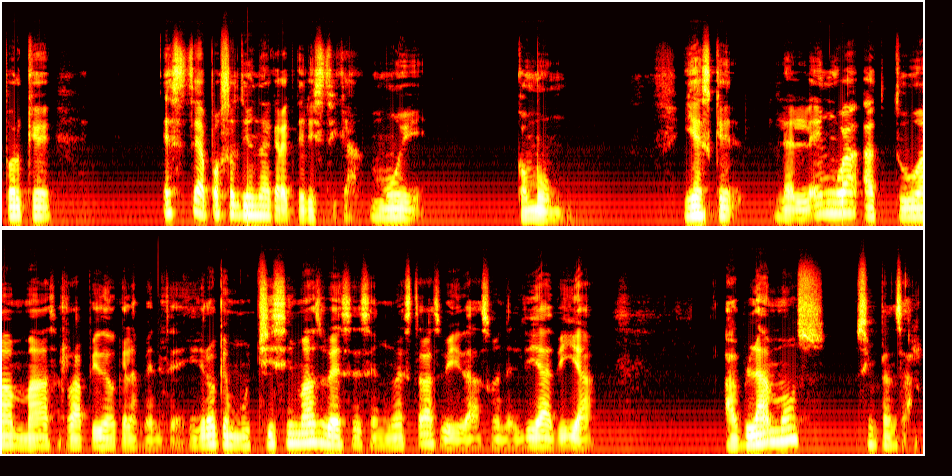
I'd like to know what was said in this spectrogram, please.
porque este apóstol tiene una característica muy común, y es que la lengua actúa más rápido que la mente y creo que muchísimas veces en nuestras vidas o en el día a día hablamos sin pensar.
